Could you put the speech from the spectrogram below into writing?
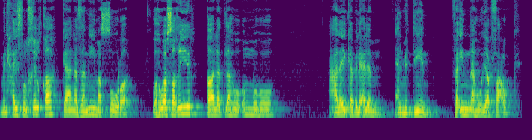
من حيث الخلقة كان ذميم الصورة. وهو صغير قالت له أمه عليك بالعلم علم الدين فإنه يرفعك.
